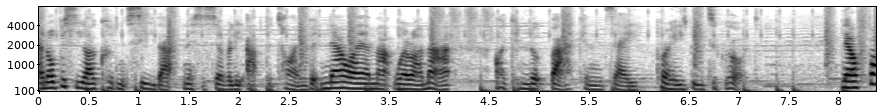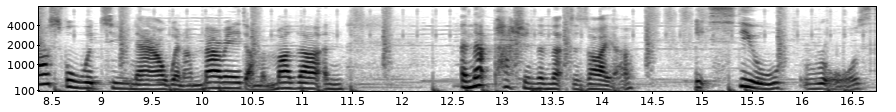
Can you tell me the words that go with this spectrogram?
And obviously, I couldn't see that necessarily at the time, but now I am at where I'm at, I can look back and say, Praise be to God. Now, fast forward to now when I'm married, I'm a mother, and and that passion and that desire it still roars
